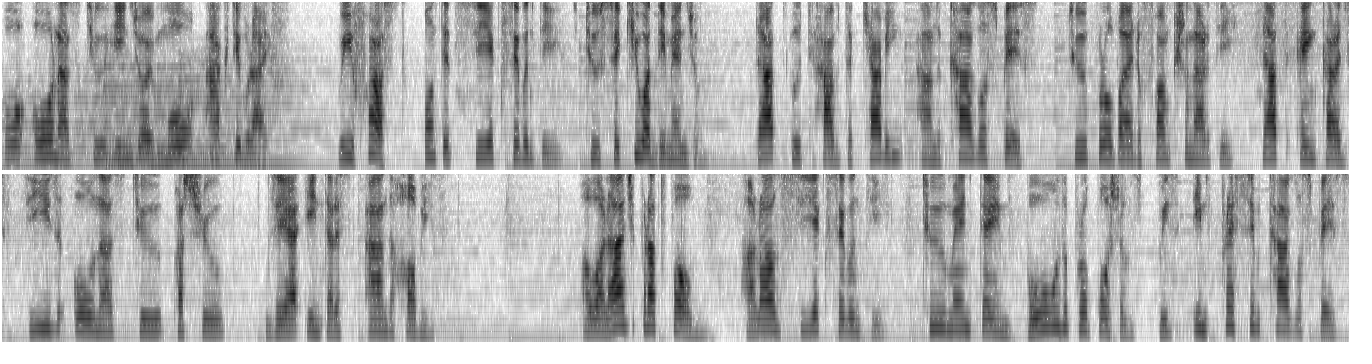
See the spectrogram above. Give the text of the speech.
for owners to enjoy more active life. We first wanted CX-70 to secure dimension that would have the cabin and cargo space to provide functionality that encourages these owners to pursue their interests and hobbies. Our large platform allows CX-70 to maintain bold proportions with impressive cargo space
